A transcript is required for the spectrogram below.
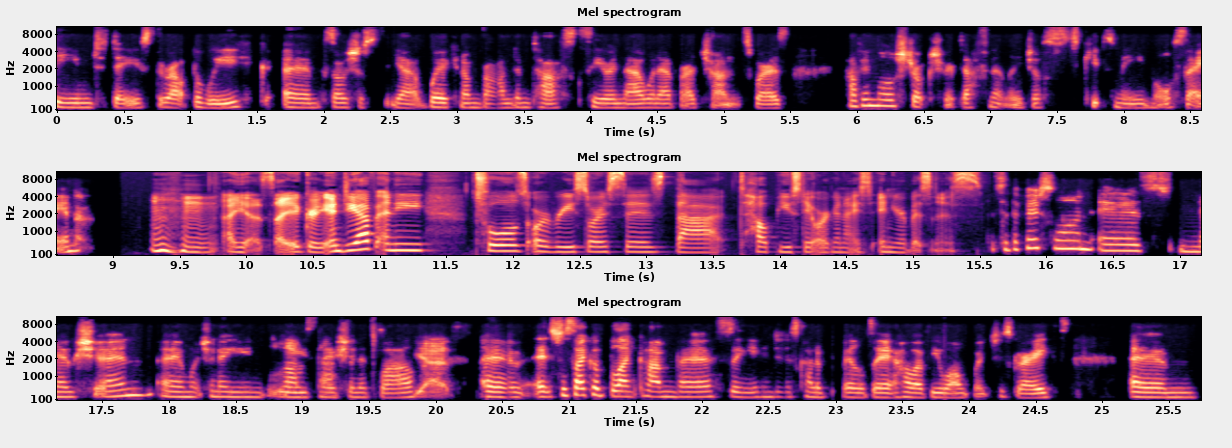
themed days throughout the week. Um, because I was just yeah working on random tasks here and there whenever I chance. Whereas having more structure it definitely just keeps me more sane. Mm-hmm. Uh, yes, I agree. And do you have any tools or resources that help you stay organized in your business? So the first one is Notion, um, which I know you Love use that. Notion as well. Yes. Um, it's just like a blank canvas, and you can just kind of build it however you want, which is great. Um,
